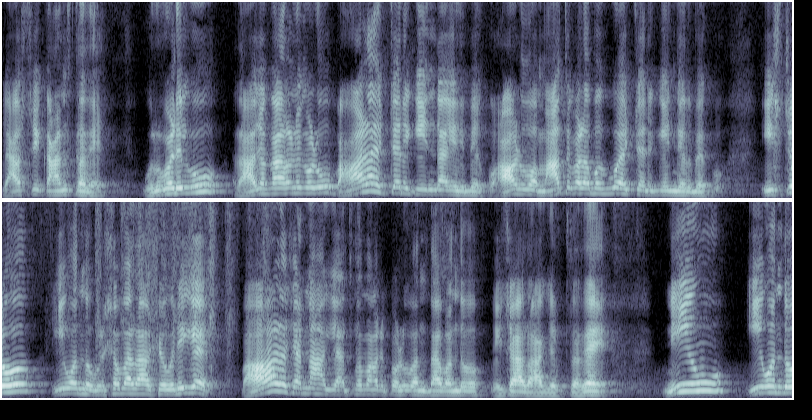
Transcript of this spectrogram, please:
ಜಾಸ್ತಿ ಕಾಣ್ತದೆ. ಗುರುಗಳಿಗೂ ರಾಜಕಾರಣಿಗಳು ಬಹಳ ಎಚ್ಚರಿಕೆಯಿಂದ ಇರಬೇಕು. ಆಡುವ ಮಾತುಗಳ ಬಗ್ಗೂ ಎಚ್ಚರಿಕೆಯಿಂದ ಇರಬೇಕು. ಇಷ್ಟು ಈ ಒಂದು ವೃಷಭ ರಾಶಿಯವರಿಗೆ ಬಹಳ ಚೆನ್ನಾಗಿ ಅರ್ಥ ಮಾಡಿಕೊಳ್ಳುವಂಥ ಒಂದು ವಿಚಾರ ಆಗಿರ್ತದೆ. ನೀವು ಈ ಒಂದು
